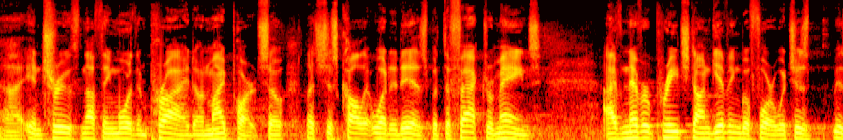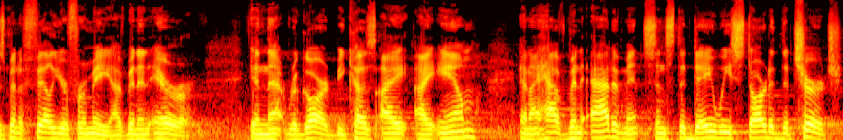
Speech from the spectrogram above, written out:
uh, in truth, nothing more than pride on my part. So let's just call it what it is. But the fact remains, I've never preached on giving before, which has, has been a failure for me. I've been an error in that regard because I, I am and I have been adamant since the day we started the church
